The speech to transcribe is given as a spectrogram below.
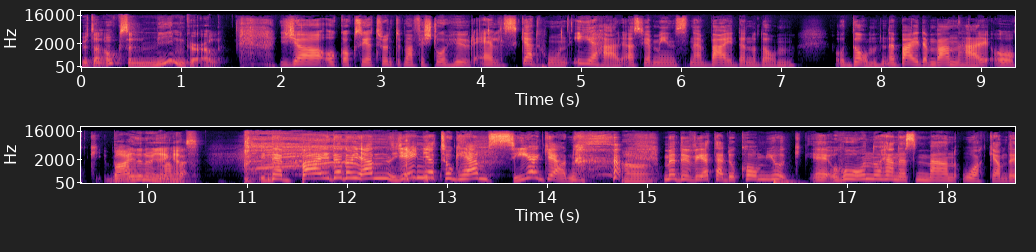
utan också en mean girl. Ja, och också jag tror inte man förstår hur älskad hon är här. Alltså jag minns när Biden och dem, och dem, när Biden vann här och... Biden och gänget. När Biden och gäng- gänget tog hem segern. Men du vet, här, då kom ju eh, hon och hennes man åkande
